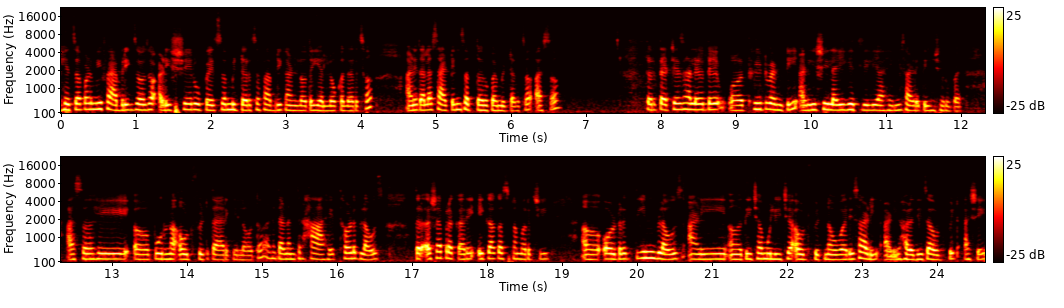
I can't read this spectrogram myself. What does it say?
ह्याचं पण मी फॅब्रिक जवळजवळ अडीचशे रुपयाचं मीटरचं फॅब्रिक आणलं होतं येल्लो कलरचं आणि त्याला सॅटिन सत्तर रुपये मीटरचं असं. तर त्याचे झाले होते थ्री ट्वेंटी आणि शिलाई घेतलेली आहे मी साडेतीनशे रुपये. असं हे पूर्ण आउटफिट तयार केलं होतं आणि त्यानंतर हा आहे थर्ड ब्लाऊज तर अशा प्रकारे एका कस्टमरची ऑर्डर तीन ब्लाऊज आणि तिच्या मुलीचे आउटफिट नऊवारी साडी आणि हळदीचं आउटफिट असे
